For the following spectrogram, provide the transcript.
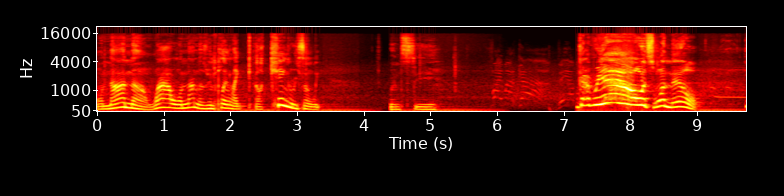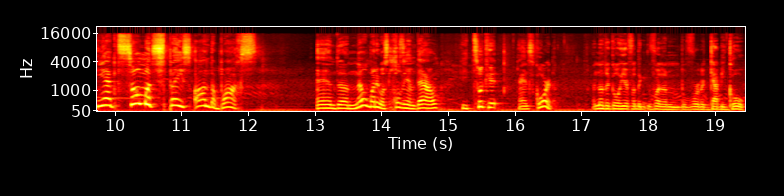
Onana. Wow, Onana's been playing like a king recently. Quincy. Gabriel! It's 1-0. He had so much space on the box and uh, nobody was closing him down. He took it and scored. Another goal here for the for the for the Gabigol.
